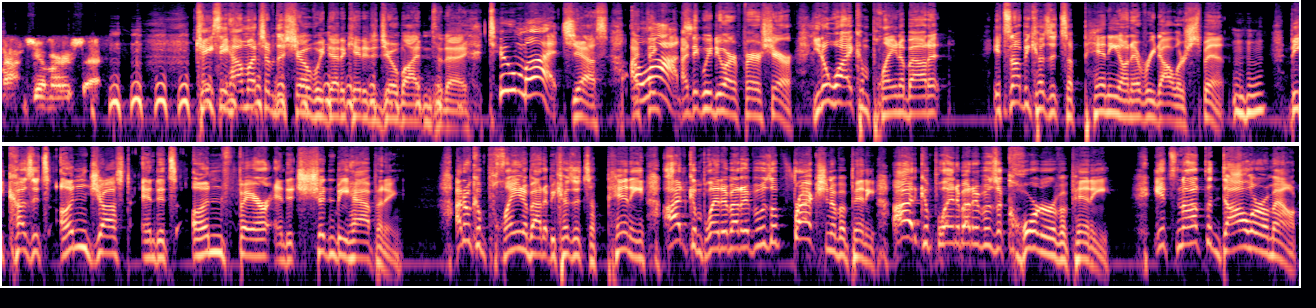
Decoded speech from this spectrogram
not Jim Irsay. Casey, how much of the show have we dedicated to Joe Biden today? Too much. Yes, A I think lot. I think we do our fair share. You know why I complain about it? It's not because it's a penny on every dollar spent. Mm-hmm. Because it's unjust and it's unfair and it shouldn't be happening. I don't complain about it because it's a penny. I'd complain about it if it was a fraction of a penny. I'd complain about it if it was a quarter of a penny. It's not the dollar amount.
